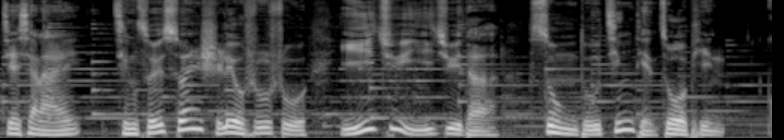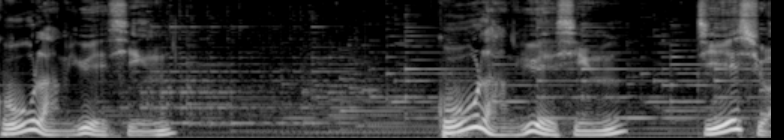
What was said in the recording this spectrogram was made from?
接下来，请随酸石榴叔叔一句一句地诵读经典作品《古朗月行》。《古朗月行》节选，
